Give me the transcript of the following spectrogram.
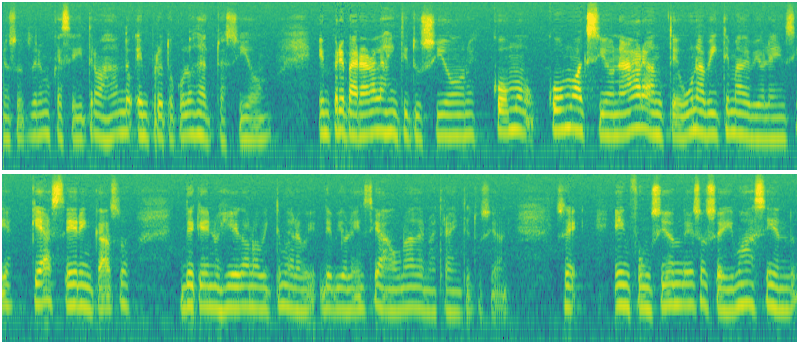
Nosotros tenemos que seguir trabajando en protocolos de actuación, en preparar a las instituciones, cómo, cómo accionar ante una víctima de violencia, qué hacer en caso de que nos llegue una víctima de, violencia a una de nuestras instituciones. En función de eso seguimos haciendo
